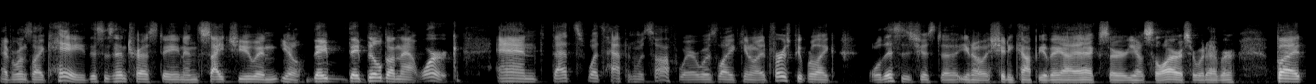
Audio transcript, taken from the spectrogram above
everyone's like, "Hey, this is interesting," and cite you, and you know they they build on that work, and that's what's happened with software. Was like you know at first people were like, "Well, this is just a you know a shitty copy of AIX or you know Solaris or whatever," but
